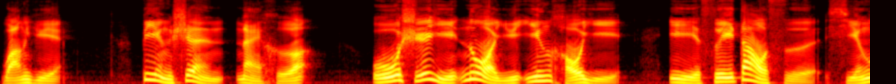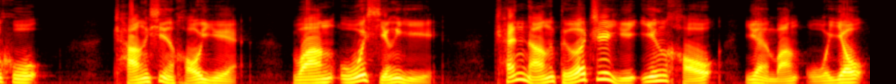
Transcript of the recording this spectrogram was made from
王曰：“病甚，奈何？吾时以诺于婴侯矣，亦虽到死，行乎？”长信侯曰：“王无行矣。臣能得之于婴侯，愿王无忧。”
